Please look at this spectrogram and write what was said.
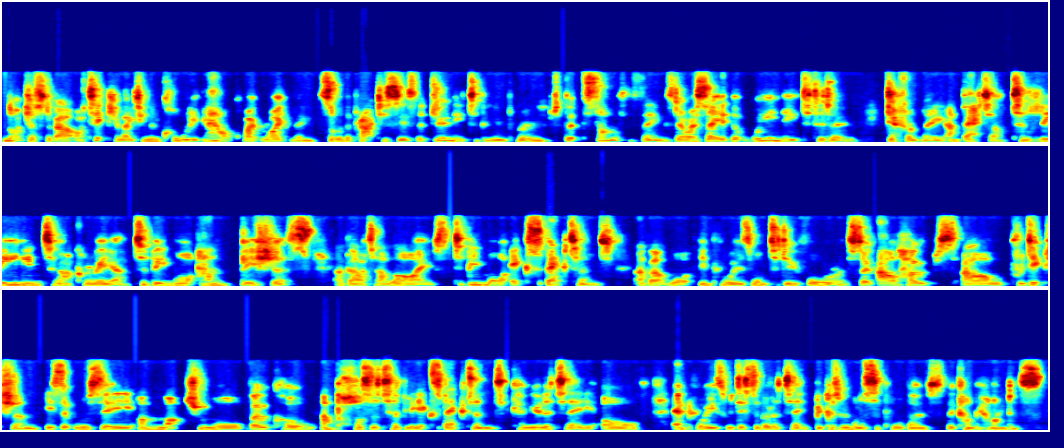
not just about articulating and calling out quite rightly some of the practices that do need to be improved, but some of the things, dare I say, that we need to do differently and better, to lean into our career, to be more ambitious about our lives, to be more expectant about what employers want to do for us. So, our hopes, our prediction is that we'll see a much more vocal and positively expectant community of employees with disability because we want to support those that come behind us.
